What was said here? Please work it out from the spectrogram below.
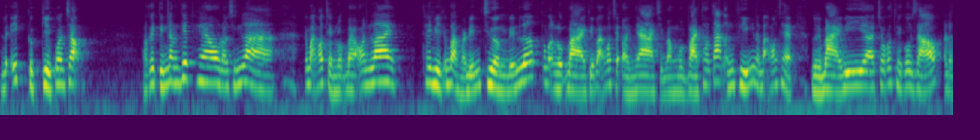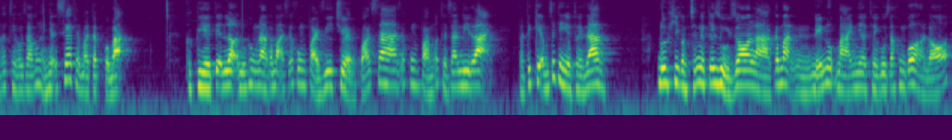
lợi ích cực kỳ quan trọng. Và cái tính năng tiếp theo đó chính là các bạn có thể nộp bài online thay vì các bạn phải đến trường, đến lớp, các bạn nộp bài thì bạn có thể ở nhà chỉ bằng một vài thao tác ấn phím là bạn có thể gửi bài đi à, cho các thầy cô giáo. Để các thầy cô giáo có thể nhận xét về bài tập của bạn. Cực kỳ tiện lợi, đúng không nào? Các bạn sẽ không phải di chuyển quá xa, sẽ không phải mất thời gian đi lại và tiết kiệm rất nhiều thời gian. Đôi khi còn tránh được cái rủi ro là các bạn đến nộp bài nhưng thầy cô giáo không có ở đó,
